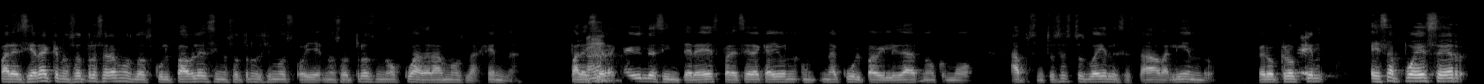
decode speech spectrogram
pareciera que nosotros éramos los culpables y nosotros decimos, oye, nosotros no cuadramos la agenda. Pareciera que hay un desinterés, pareciera que hay una culpabilidad, ¿no? Como, ah, pues entonces estos güeyes les estaba valiendo. Pero creo que esa puede ser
